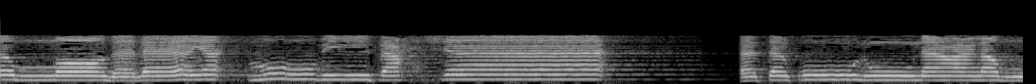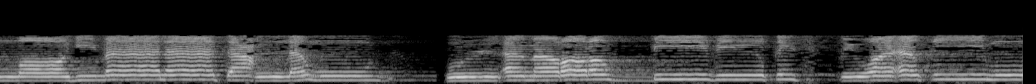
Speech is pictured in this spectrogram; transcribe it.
الله لا يأمر بالفحشاء أتقولون على الله ما لا تعلمون قل أمر ربي بالقسط وأقيموا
